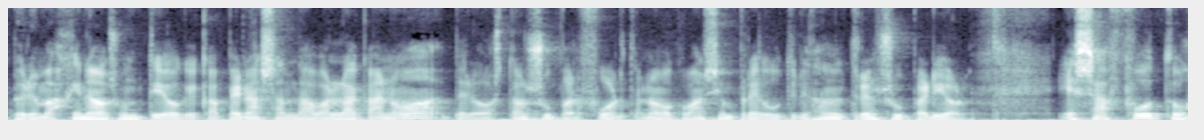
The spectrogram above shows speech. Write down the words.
Pero imaginaos un tío que apenas andaba en la canoa, pero están súper fuerte, ¿no? Que van siempre utilizando el tren superior. Esa foto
